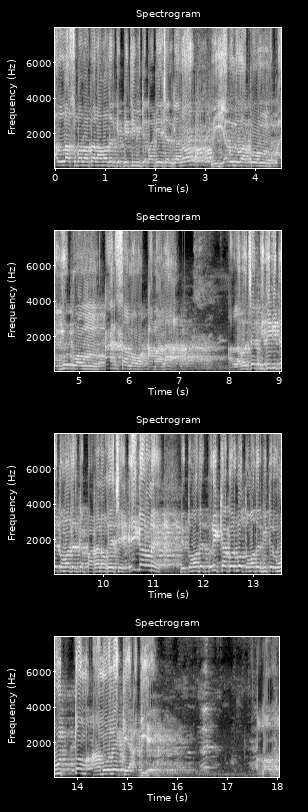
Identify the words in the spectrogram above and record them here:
আল্লাহ ওয়া আমাদেরকে পৃথিবীতে পাঠিয়েছেন কেন? আমালা। আল্লাহ বলছেন, পৃথিবীতে তোমাদেরকে পাঠানো হয়েছে এই কারণে যে তোমাদের পরীক্ষা করব, তোমাদের ভিতরে উত্তম আমলে কে আগিয়ে? আল্লাহ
